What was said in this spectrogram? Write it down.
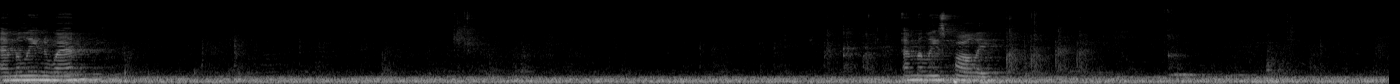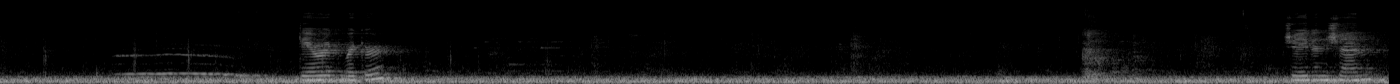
Emily Nguyen. Emily's Polly. Derek Ricker. Jaden Shen.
